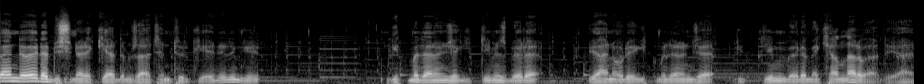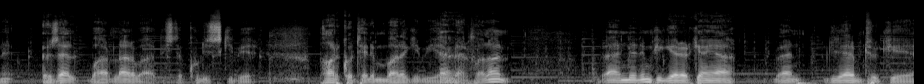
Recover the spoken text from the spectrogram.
ben de öyle düşünerek geldim zaten Türkiye'ye. Dedim ki gitmeden önce gittiğimiz böyle yani oraya gitmeden önce gittiğim böyle mekanlar vardı. Yani özel barlar vardı. İşte kulis gibi park otelin barı gibi yerler falan. Ben dedim ki gelirken ya ben giderim Türkiye'ye.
